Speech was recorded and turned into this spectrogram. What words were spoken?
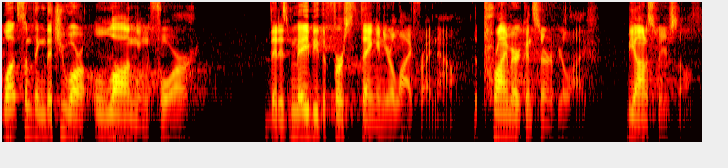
what something that you are longing for that is maybe the first thing in your life right now, the primary concern of your life. Be honest with yourself.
